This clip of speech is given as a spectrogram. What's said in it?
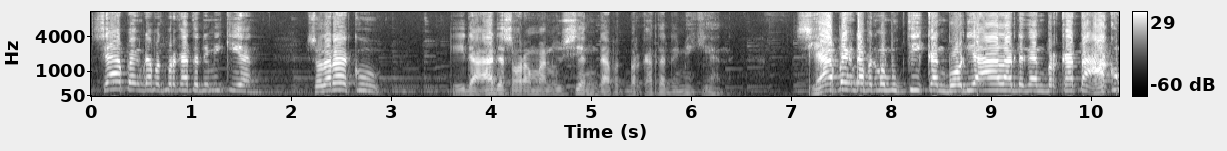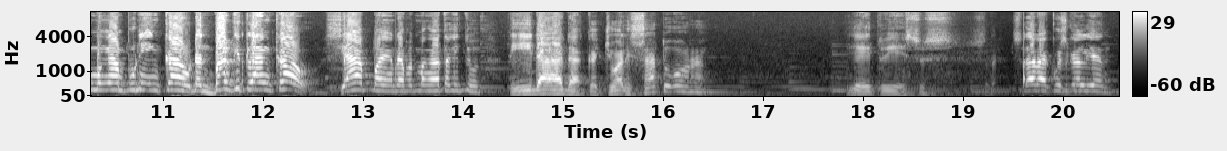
Siapa yang dapat berkata demikian? Saudaraku, tidak ada seorang manusia yang dapat berkata demikian. Siapa yang dapat membuktikan bahwa dia Allah dengan berkata, "Aku mengampuni engkau dan bangkitlah engkau"? Siapa yang dapat mengatakan itu? Tidak ada kecuali satu orang, yaitu Yesus. Saudaraku sekalian,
